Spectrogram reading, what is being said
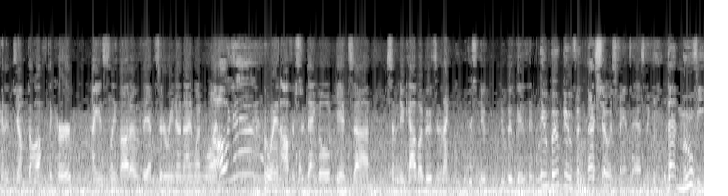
kind of jumped off the curb, I instantly thought of the episode of Reno 911 Oh yeah. When Officer Dangle gets uh, some new cowboy boots and like, "This new new boot goofing." New boot goofing. That show is fantastic. that movie,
